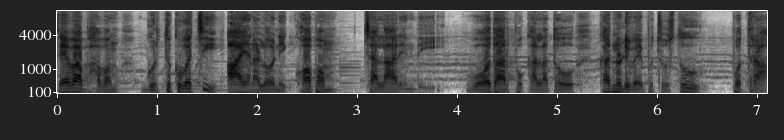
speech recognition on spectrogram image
సేవాభావం గుర్తుకు వచ్చి ఆయనలోని కోపం చల్లారింది. ఓదార్పు కళ్ళతో కర్ణుడి వైపు చూస్తూ పుత్ర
